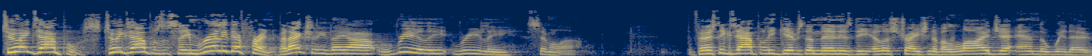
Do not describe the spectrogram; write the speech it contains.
Two examples, two examples that seem really different, but actually they are really, really similar. The first example he gives them then is the illustration of Elijah and the widow.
